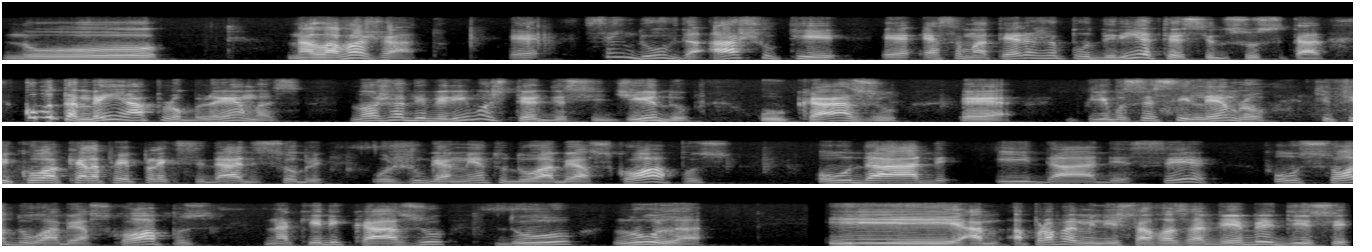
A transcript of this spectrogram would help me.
no, na Lava Jato. É, sem dúvida, acho que é, essa matéria já poderia ter sido suscitada. Como também há problemas, nós já deveríamos ter decidido o caso, é, e vocês se lembram que ficou aquela perplexidade sobre o julgamento do habeas corpus ou da, AD, e da ADC, ou só do habeas corpus, naquele caso do Lula. E a, própria ministra Rosa Weber disse:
